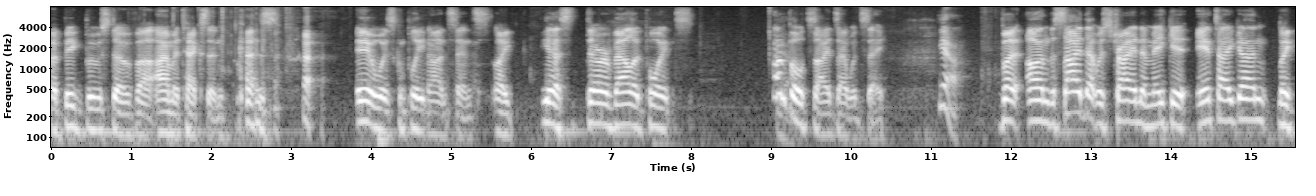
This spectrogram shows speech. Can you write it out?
a big boost of uh, I'm a Texan because it was complete nonsense. Like, yes, there are valid points on Yeah. both sides, I would say. Yeah, But on the side that was trying to make it anti-gun, like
